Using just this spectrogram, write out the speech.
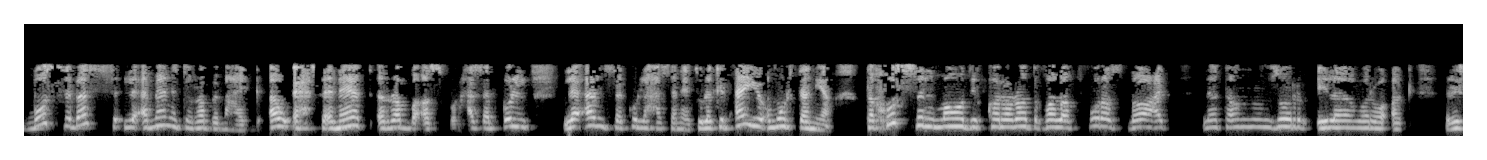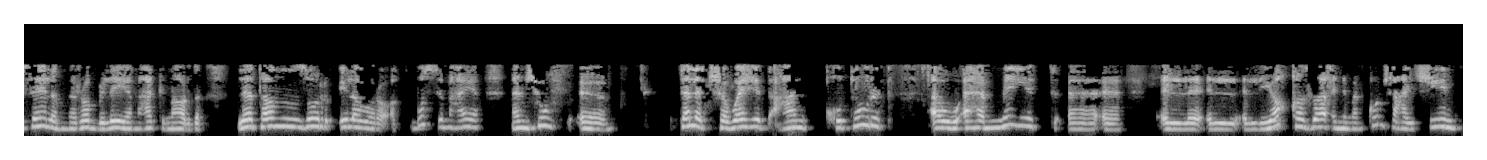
بص بس لأمانة الرب معاك أو إحسانات الرب أذكر حسب كل لا أنسى كل حسناته. لكن أي أمور تانية تخص الماضي قرارات غلط فرص ضاعت لا تنظر إلى وراءك. رسالة من الرب ليا معاك النهاردة. لا تنظر إلى وراءك. بص معايا هنشوف ثلاث آه شواهد عن خطورة أو أهمية آه آه اليقظة إن ما نكونش عايشين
